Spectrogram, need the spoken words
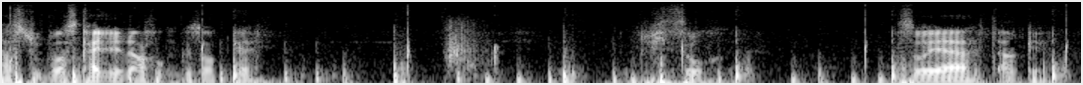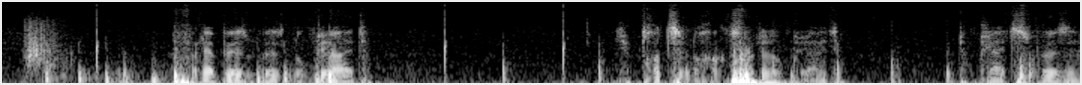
Hast du, du hast keine Nahrung gesorgt, gell? Wieso? So, ja, danke. Vor der bösen, bösen Dunkelheit. Ich habe trotzdem noch Angst vor der Dunkelheit. Dunkelheit ist böse.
